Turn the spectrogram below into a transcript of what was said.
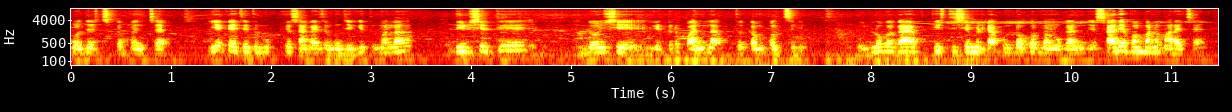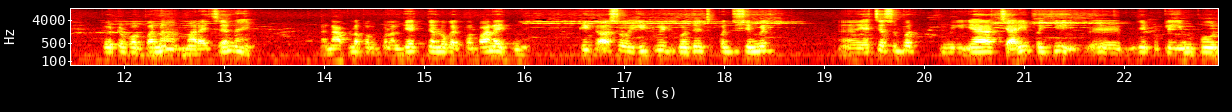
गोदरेज कंपनीचं आहे. एक आहे ते मुख्य सांगायचं म्हणजे की तुम्हाला दीडशे ते दोनशे लिटर पाणी लागतं कंपल्सरी लोक काय तीस तीस एम एल टाकून लवकर बनवू काय म्हणजे साध्या पंपानं मारायचं आहे. पेट्रोल पंपानं मारायचं नाही. आणि आपला पंप देत नाही लोक पंप आणायत नाही. ठीक असो हिटवीट गोदरेज पंचवीस एम एल याच्यासोबत ह्या चारीपैकी म्हणजे कुठले इम्पूल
